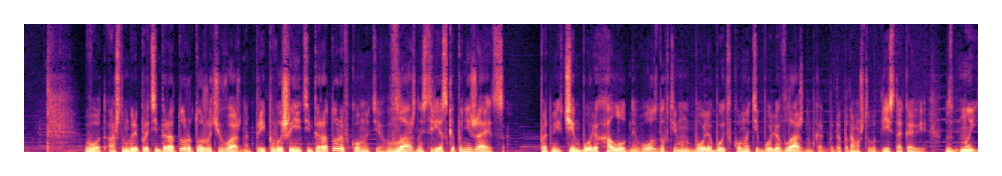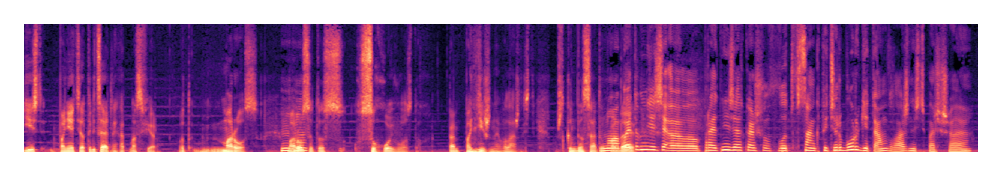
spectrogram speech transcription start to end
Вот. А что мы говорим про температуру, тоже очень важно. При повышении температуры в комнате влажность резко понижается. Поэтому чем более холодный воздух, тем он более будет в комнате более влажным, как бы, да, потому что вот есть такая... Ну, есть понятие отрицательных атмосфер. Вот мороз. Mm-hmm. Мороз — это сухой воздух там пониженная влажность, потому что конденсаты Ну, об этом нельзя, э, про это нельзя сказать, что вот в Санкт-Петербурге там влажность большая.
